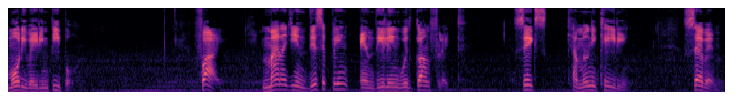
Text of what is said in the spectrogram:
Motivating people. 5. Managing discipline and dealing with conflict. 6. Communicating. 7.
